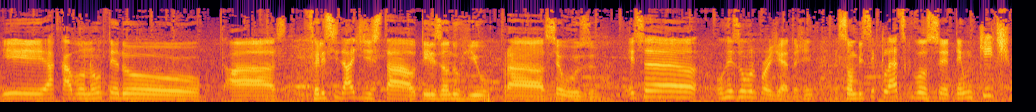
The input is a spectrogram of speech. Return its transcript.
e acabam não tendo a felicidade de estar utilizando o rio para seu uso. Esse é o resumo do projeto. A gente, são bicicletas que você tem um kit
